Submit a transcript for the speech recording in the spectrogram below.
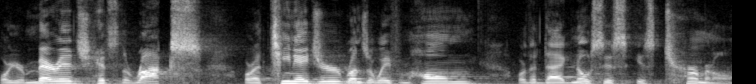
or your marriage hits the rocks, or a teenager runs away from home, or the diagnosis is terminal.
